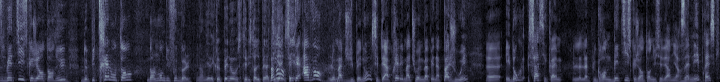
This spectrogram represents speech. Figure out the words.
grosse bêtise que j'ai entendue depuis très longtemps dans le monde du football. Non, mais avec le péno, c'était l'histoire du penalty. Gate. c'était avant le match du péno, c'était après les matchs où Mbappé n'a pas joué. euh, et donc, ça, c'est quand même la, la plus grande bêtise que j'ai entendue ces dernières années, presque.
